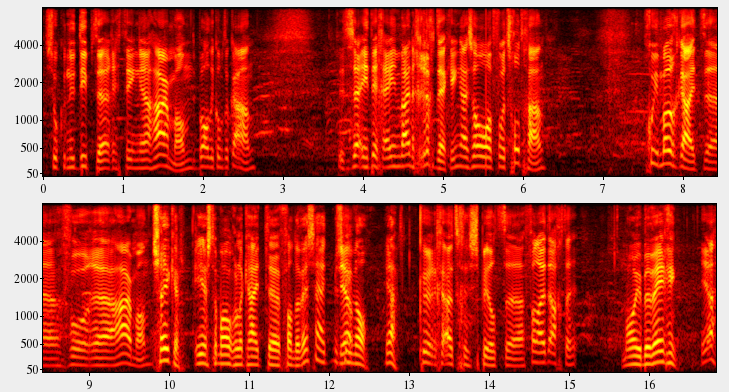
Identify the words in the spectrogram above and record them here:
Zoeken nu diepte richting eh, Haarman. De bal die komt ook aan. Dit is 1 tegen 1, weinig rugdekking. Hij zal eh, voor het schot gaan. Goede mogelijkheid eh, voor eh, Haarman. Zeker. Eerste mogelijkheid van de wedstrijd misschien Ja. wel. Ja, Keurig uitgespeeld vanuit achter. mooie beweging. Ja,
